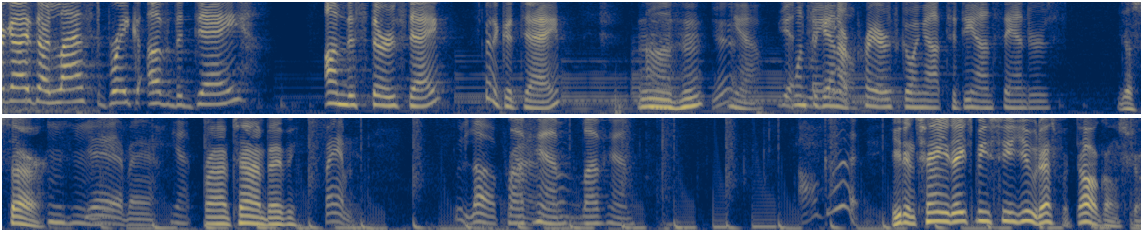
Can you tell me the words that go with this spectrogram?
Are, guys, our last break of the day on this Thursday. It's been a good day. Mm-hmm. Yeah. yeah. Yes, Once again, our prayers going out to Deion Sanders. Yes, sir. Mhm. Yeah, man. Yeah. Prime time, baby. Family. We love prime. Love him. Love him. All good. He didn't change HBCU. That's for doggone sure.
